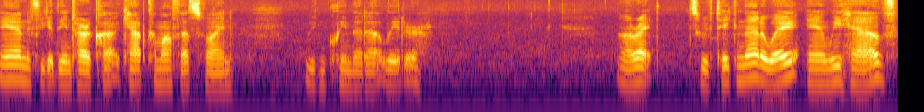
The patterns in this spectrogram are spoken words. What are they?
And if you get the entire cap come off, that's fine. We can clean that out later. Alright, so we've taken that away, and we have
